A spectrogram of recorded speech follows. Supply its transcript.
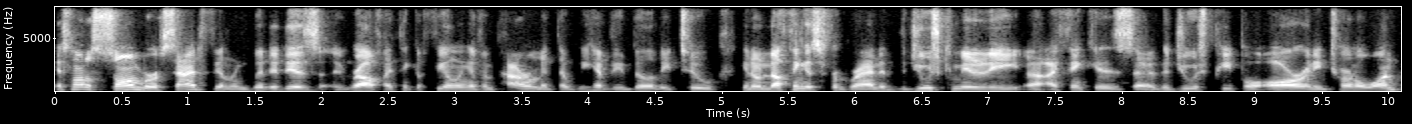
it's not a somber sad feeling, but it is, Ralph. I think a feeling of empowerment that we have the ability to, you know, nothing is for granted. The Jewish community, uh, I think, is uh, the Jewish people are an eternal one.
